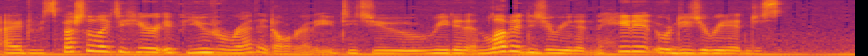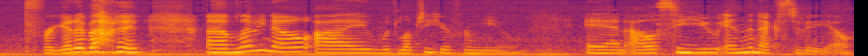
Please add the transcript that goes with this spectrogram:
I'd especially like to hear if you've read it already. Did you read it and love it? Did you read it and hate it? Or did you read it and just forget about it? Um, let me know. I would love to hear from you. And I'll see you in the next video.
